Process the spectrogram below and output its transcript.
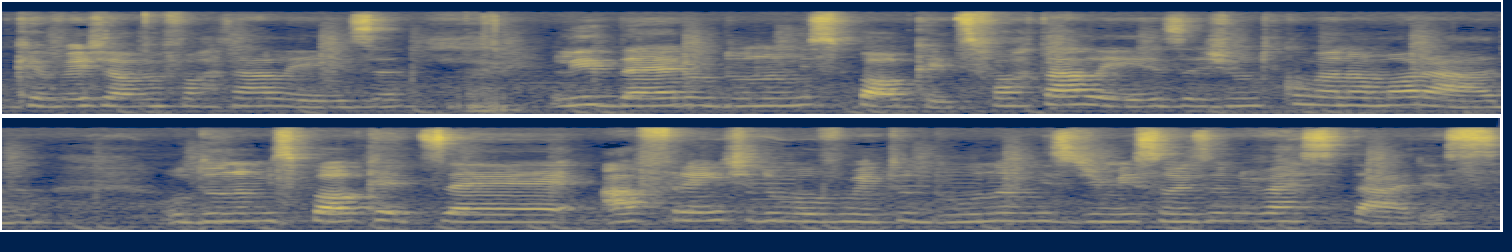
QV Jovem Fortaleza. Lidero o Dunamis Pockets Fortaleza, junto com meu namorado. O Dunamis Pockets é à frente do movimento Dunamis de missões universitárias.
